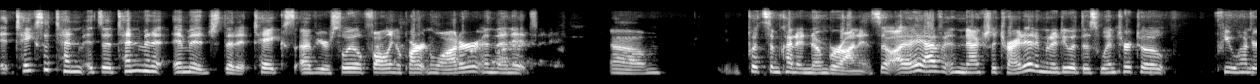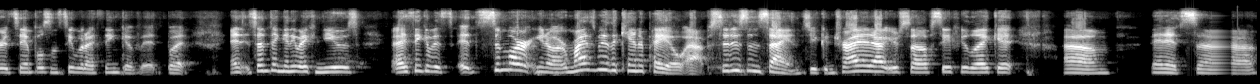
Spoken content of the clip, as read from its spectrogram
it takes a 10 it's a 10 minute image that it takes of your soil falling apart in water and then it um put some kind of number on it. So I haven't actually tried it. I'm going to do it this winter to a few hundred samples and see what I think of it. But and it's something anybody can use. I think of it's it's similar, you know, it reminds me of the Canopeo app, Citizen Science. You can try it out yourself, see if you like it. Um, and it's uh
